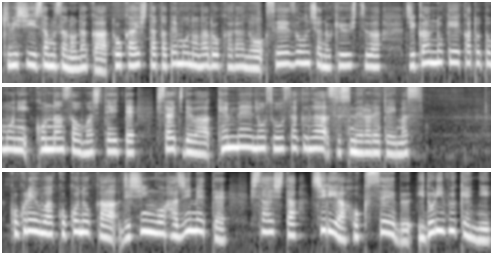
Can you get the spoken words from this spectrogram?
厳しい寒さの中倒壊した建物などからの生存者の救出は時間の経過とともに困難さを増していて被災地では懸命の捜索が進められています。国連は9日地震後初めて被災したシリア北西部イドリブ県に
